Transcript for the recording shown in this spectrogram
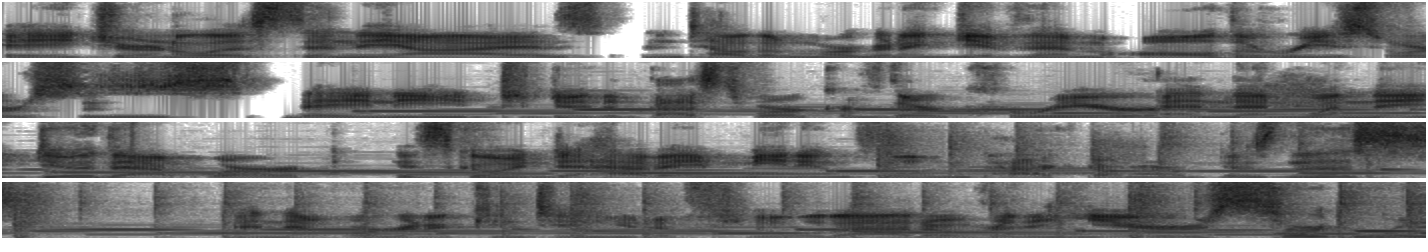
a journalist in the eyes and tell them we're going to give them all the resources they need to do the best work of their career. And then when they do that work, it's going to have a meaningful impact on our business and that we're going to continue to fuel that over the years. Certainly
